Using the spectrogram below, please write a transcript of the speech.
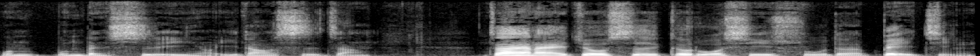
文文本释义哦，一到四章。再来就是各罗西书的背景、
